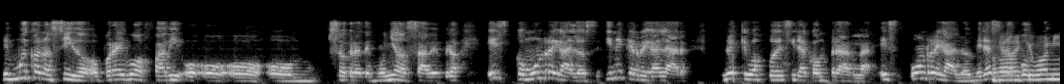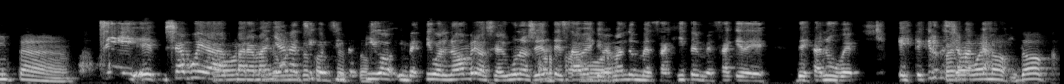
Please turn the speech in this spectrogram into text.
es muy conocido, o por ahí vos, Fabi, o, o Sócrates Muñoz sabe, pero es como un regalo, se tiene que regalar no es que vos podés ir a comprarla, es un regalo. Mirá Ay, qué bonita. Sí, eh, ya voy a, para mañana, chicos, investigo, investigo, el nombre, o si algún oyente sabe que me mande un mensajito y me saque de, esta nube. Este, creo que se llama bueno, Doc,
